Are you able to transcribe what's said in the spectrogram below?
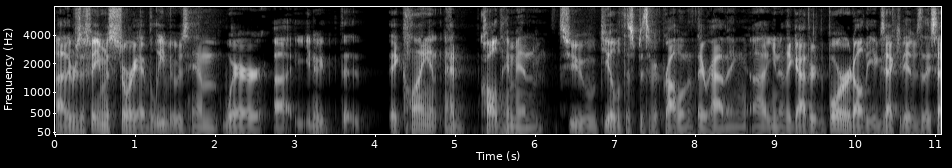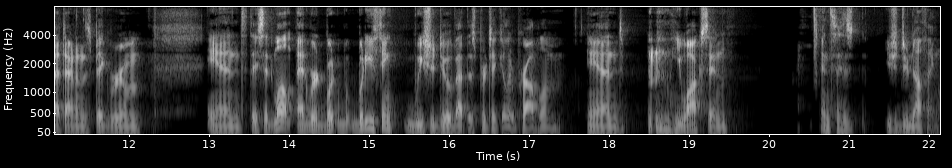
uh, there was a famous story, I believe it was him, where you know the, a client had called him in to deal with the specific problem that they were having. Uh, you know, they gathered the board, all the executives, they sat down in this big room and they said, Well, Edward, what, what do you think we should do about this particular problem? And he walks in and says, You should do nothing.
